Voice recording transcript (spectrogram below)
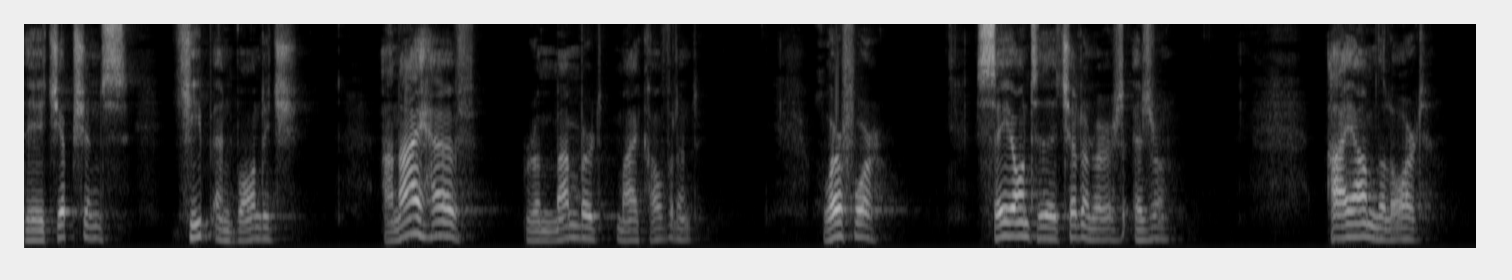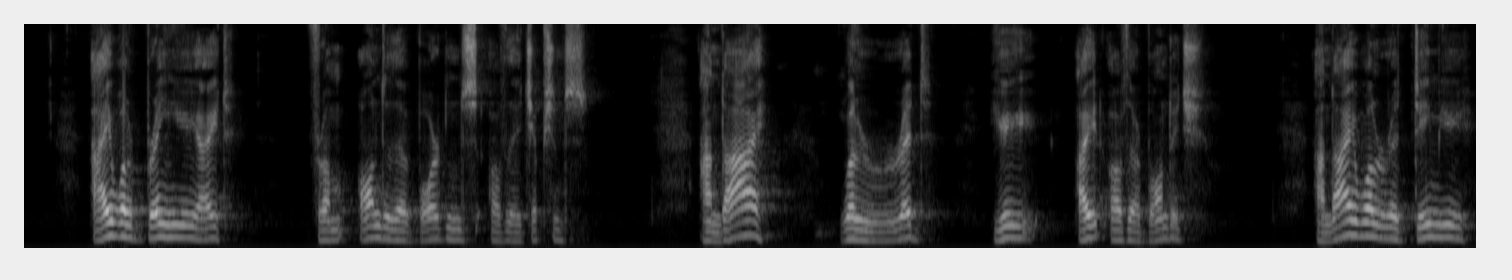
the Egyptians keep in bondage, and I have remembered my covenant. Wherefore, say unto the children of Israel, I am the Lord. I will bring you out from under the burdens of the Egyptians, and I will rid you out of their bondage, and I will redeem you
